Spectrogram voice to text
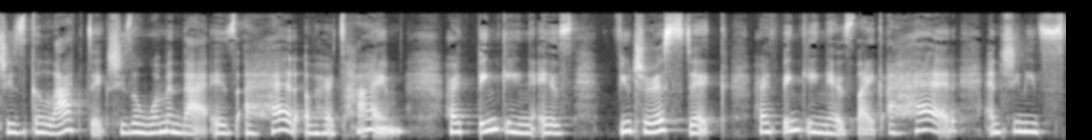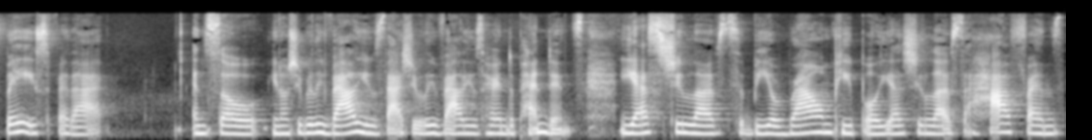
she's galactic. She's a woman that is ahead of her time. Her thinking is futuristic. Her thinking is like ahead, and she needs space for that. And so, you know, she really values that. She really values her independence. Yes, she loves to be around people. Yes, she loves to have friends,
